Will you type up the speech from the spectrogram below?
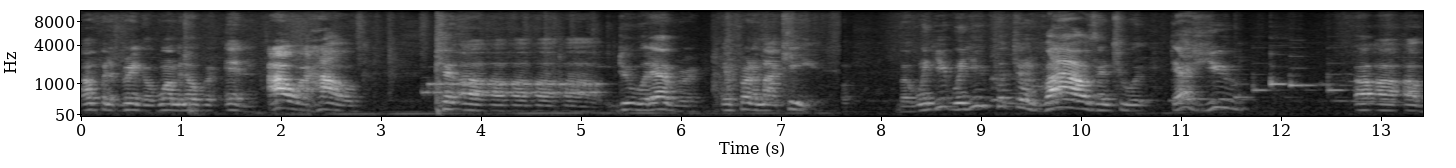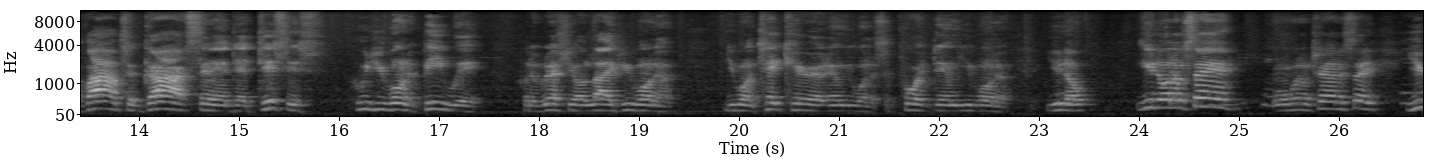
I'm gonna bring a woman over in our house to uh, uh, uh, uh, uh, do whatever in front of my kids. But when you when you put them vows into it, that's you uh, uh, a vow to God saying that this is who you want to be with for the rest of your life. You wanna you want to take care of them. You want to support them. You want to you know you know what I'm saying. And what I'm trying to say, you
